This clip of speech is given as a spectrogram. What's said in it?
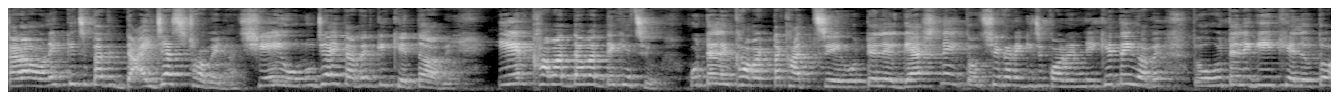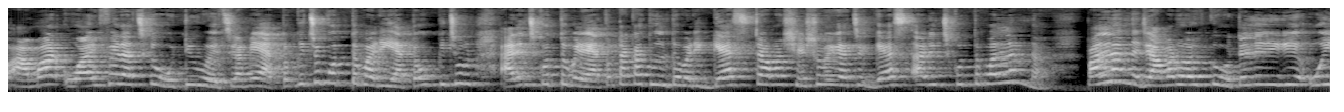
তারা অনেক কিছু তাদের ডাইজেস্ট হবে না, সেই অনুযায়ী তাদেরকে খেতে হবে। এর খাবার দাবার দেখেছ? হোটেলের খাবারটা খাচ্ছে, হোটেলে গ্যাস নেই, তো সেখানে কিছু করার নেই, খেতেই হবে। তো হোটেলে গিয়ে খেলো। তো আমার ওয়াইফের আজকে ওটি হয়েছে, আমি এত কিছু করতে পারি, এত কিছু অ্যারেঞ্জ করতে পারি, এত টাকা তুলতে পারি গ্যাসটা আমার শেষ হয়ে গেছে গ্যাস অ্যারেঞ্জ করতে পারলাম না? পারলাম না যে আমার ওয়াইফকে হোটেলে গিয়ে ওই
